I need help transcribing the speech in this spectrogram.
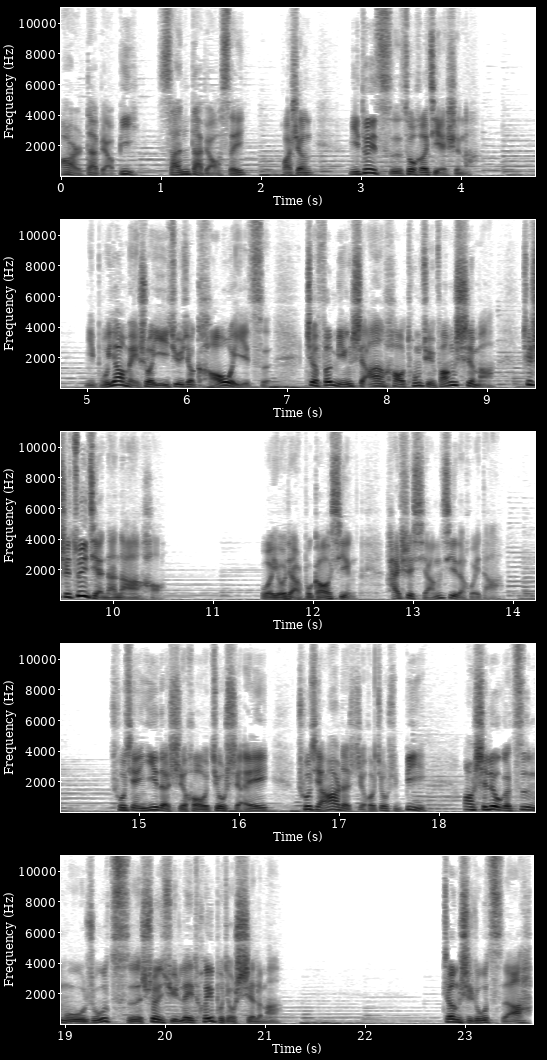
二代表 B，三代表 C。华生，你对此作何解释呢？你不要每说一句就考我一次，这分明是暗号通讯方式嘛，这是最简单的暗号。我有点不高兴，还是详细的回答：出现一的时候就是 A，出现二的时候就是 B，二十六个字母如此顺序类推不就是了吗？正是如此啊！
